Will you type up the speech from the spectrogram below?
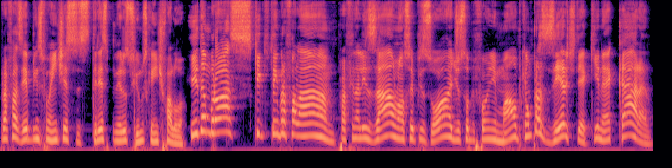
pra fazer principalmente esses três primeiros filmes que a gente falou. E D'Ambros, o que, que tu tem pra falar pra finalizar o nosso episódio sobre Fome Animal? Porque é um prazer te ter aqui, né? Cara,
